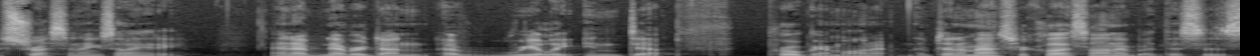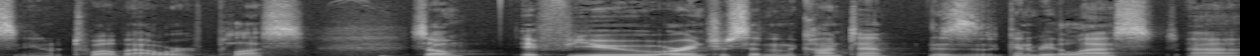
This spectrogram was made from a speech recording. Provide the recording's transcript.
stress and anxiety. And I've never done a really in depth program on it. I've done a master class on it, but this is you know 12 hour plus. So if you are interested in the content, this is going to be the last uh,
